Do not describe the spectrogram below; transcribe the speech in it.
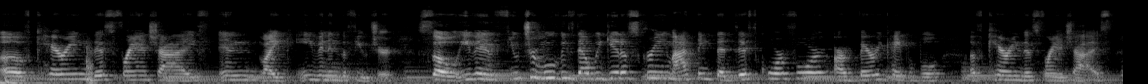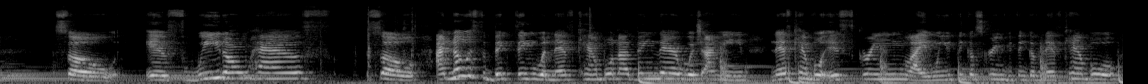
of carrying this franchise in like even in the future. So even future movies that we get of Scream, I think that this core four are very capable of carrying this franchise. So if we don't have so I know it's a big thing with Neve Campbell not being there, which I mean, Neve Campbell is Scream. Like when you think of Scream, you think of Neve Campbell.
